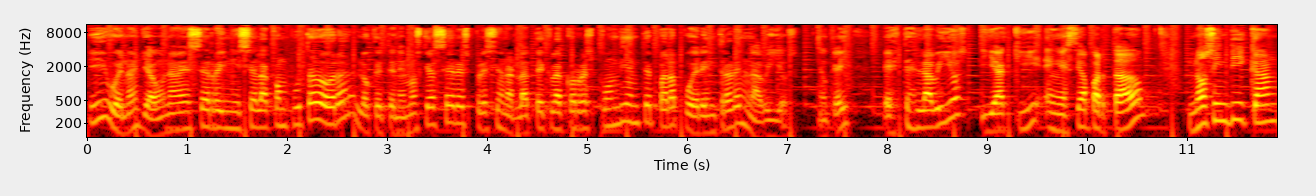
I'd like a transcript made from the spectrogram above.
Y bueno, ya una vez se reinicia la computadora, lo que tenemos que hacer es presionar la tecla correspondiente para poder entrar en la BIOS. ¿ok? Esta es la BIOS y aquí en este apartado nos indican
